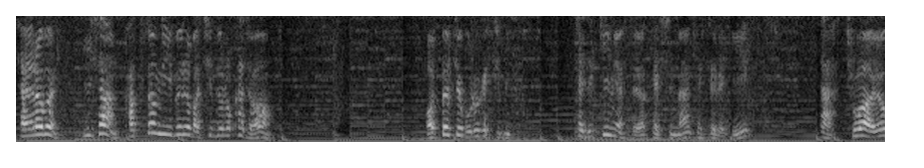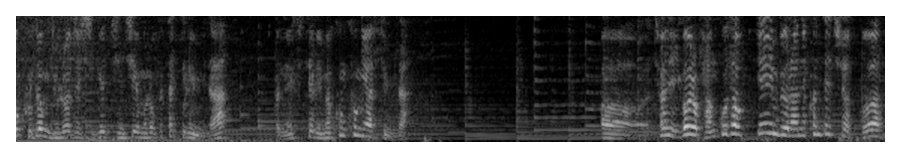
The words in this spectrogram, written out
자 여러분 이상 각성 리뷰를 마치도록 하죠. 어떨지 모르겠습니다. 제 느낌이었어요. 개신난 개쓰레기 자 좋아요 구독 눌러주시길 진심으로 부탁드립니다. 저는 스트리머 콩콩이었습니다. 어, 저는 이걸 방구석 게임뷰라는 컨텐츠였고요.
